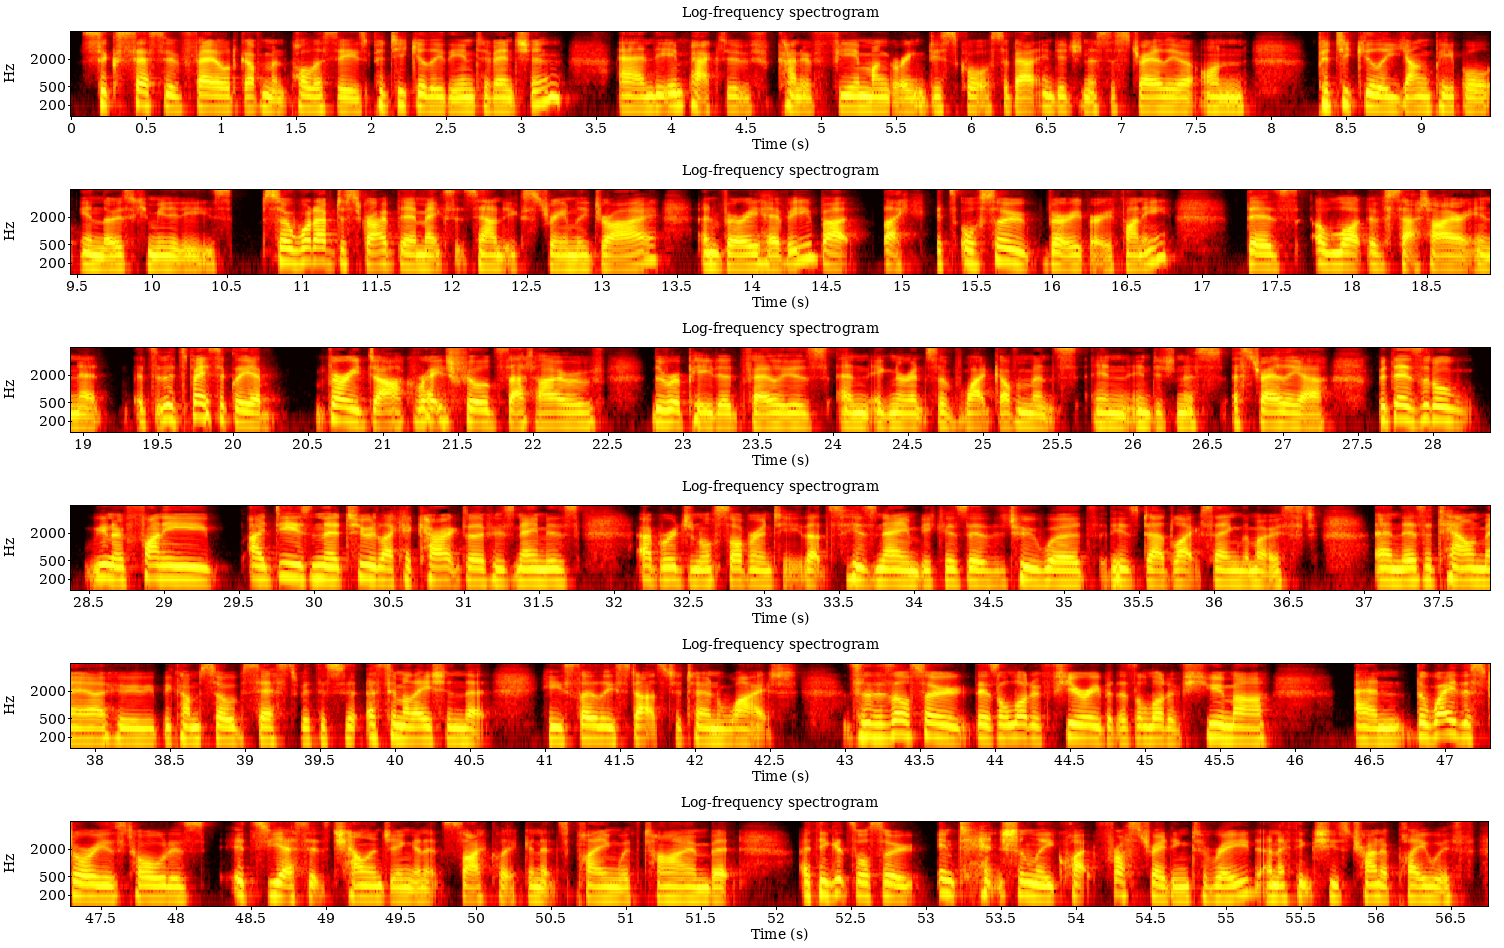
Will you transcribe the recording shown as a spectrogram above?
successive failed government policies, particularly the intervention, and the impact of kind of fear mongering discourse about Indigenous Australia on particularly young people in those communities. So, what I've described there makes it sound extremely dry and very heavy, but like it's also very, very funny there's a lot of satire in it. It's, it's basically a very dark, rage filled satire of the repeated failures and ignorance of white governments in Indigenous Australia. But there's little, you know, funny ideas in there too, like a character whose name is Aboriginal sovereignty. That's his name because they're the two words that his dad liked saying the most. And there's a town mayor who becomes so obsessed with assimilation that he slowly starts to turn white. So there's also there's a lot of fury, but there's a lot of humor. And the way the story is told is it's, yes, it's challenging and it's cyclic and it's playing with time, but I think it's also intentionally quite frustrating to read. And I think she's trying to play with,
